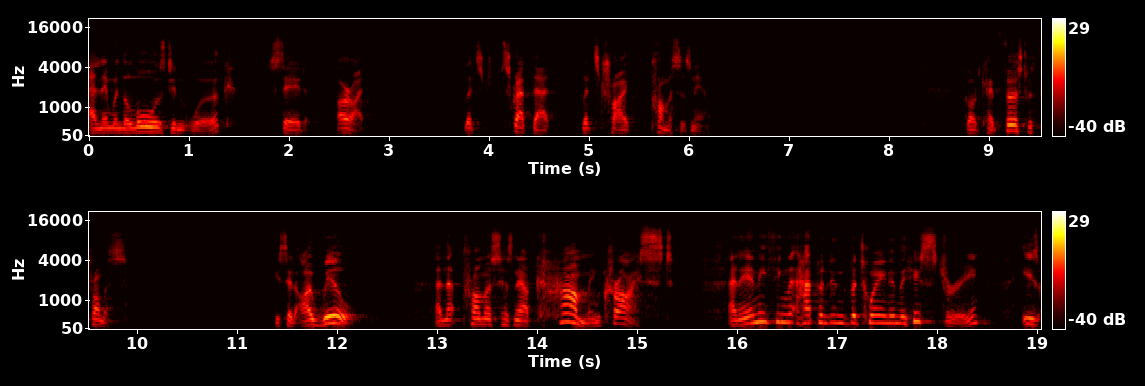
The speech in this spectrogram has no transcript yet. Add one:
And then when the laws didn't work, said, all right, let's scrap that, let's try promises now. God came first with promise. He said, I will. And that promise has now come in Christ. And anything that happened in between in the history is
